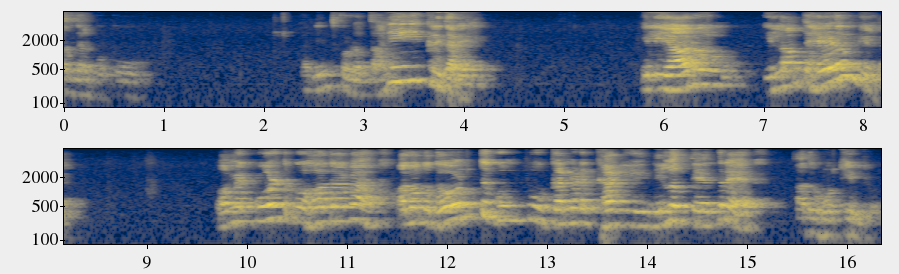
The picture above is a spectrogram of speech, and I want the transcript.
ಸಂದರ್ಭ ನಿಂತ್ಕೊಳ್ಳುವಂತ ಅನೇಕರಿದ್ದಾರೆ. ಇಲ್ಲಿ ಇಲ್ಲಿ ಯಾರು ಇಲ್ಲ ಅಂತ ಹೇಳೋಂಗಿಲ್ಲ ಒಮ್ಮೆ ಕೋರ್ಟ್ಗೆ ಹೋದಾಗ ಅಲ್ಲೊಂದು ದೊಡ್ಡ ಗುಂಪು ಕನ್ನಡಕ್ಕಾಗಿ ನಿಲ್ಲುತ್ತೆ ಅಂದ್ರೆ ಅದು ವಕೀಲರು.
